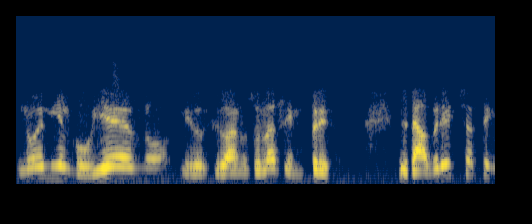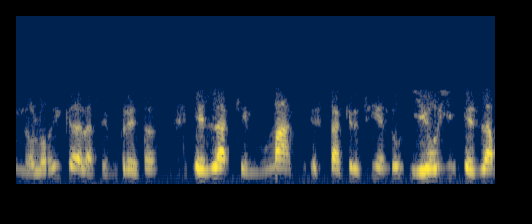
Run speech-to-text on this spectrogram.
no es ni el gobierno ni los ciudadanos, son las empresas. La brecha tecnológica de las empresas es la que más está creciendo y hoy es la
